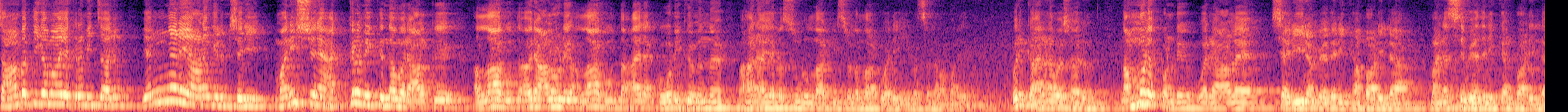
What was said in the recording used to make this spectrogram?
സാമ്പത്തികമായി ആക്രമിച്ചാലും എങ്ങനെയാണെങ്കിലും ശരി മനുഷ്യനെ ആക്രമിക്കുന്ന ഒരാൾക്ക് അള്ളാഹു ഒരാളോട് അള്ളാഹു താല കോപിക്കുമെന്ന് മഹാനായ റസൂലുള്ളാഹി സ്വല്ലല്ലാഹു അലൈഹി വസല്ലമ പറയുന്നു. ഒരു കാരണവശാലും നമ്മളെ കൊണ്ട് ഒരാളെ ശരീരം വേദനിക്കാൻ പാടില്ല മനസ്സ് വേദനിക്കാൻ പാടില്ല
